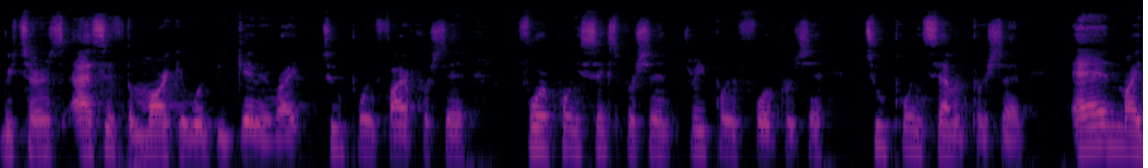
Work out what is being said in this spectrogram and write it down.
returns as if the market would be giving right? 2.5% 4.6% 3.4% 2.7% and my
